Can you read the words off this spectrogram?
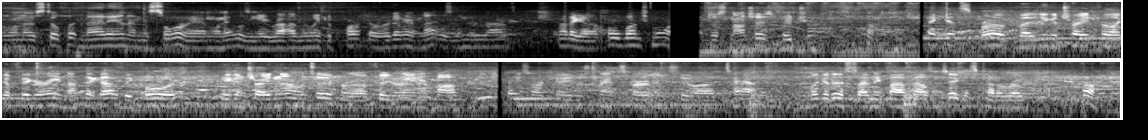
When they was still putting that in and the Soar in when it was a new ride, and we could park over there, and that was the new ride. Now they got a whole bunch more. Just nachos food truck. I think it's broke, but you could trade for like a figurine. I think that would be cool. You can trade in that one too for a figurine or pop. Space Arcade is transferred into a tap. And look at this, 75,000 tickets cut a rope. Huh.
